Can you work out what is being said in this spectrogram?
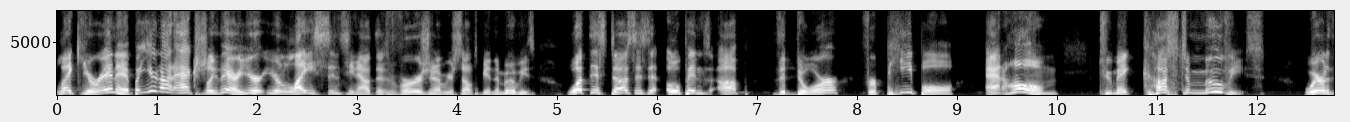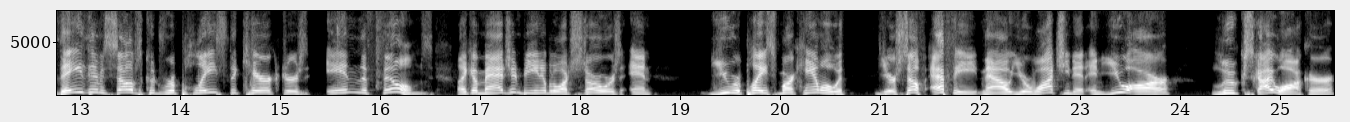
like you're in it, but you're not actually there. You're you're licensing out this version of yourself to be in the movies. What this does is it opens up the door for people at home to make custom movies where they themselves could replace the characters in the films. Like imagine being able to watch Star Wars and you replace Mark Hamill with yourself, Effy. Now you're watching it and you are Luke Skywalker,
